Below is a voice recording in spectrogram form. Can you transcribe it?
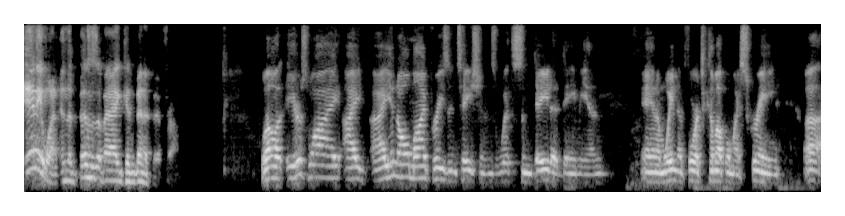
anyone in the business of ag can benefit from? Well, here's why I, I end all my presentations with some data, Damian, and I'm waiting for it to come up on my screen. Uh,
